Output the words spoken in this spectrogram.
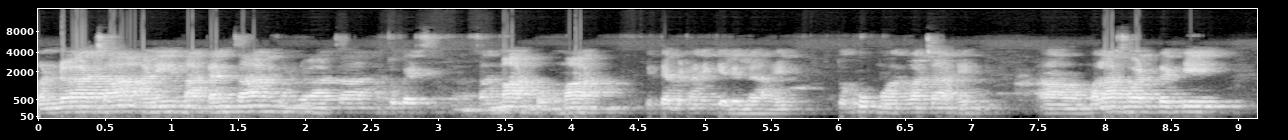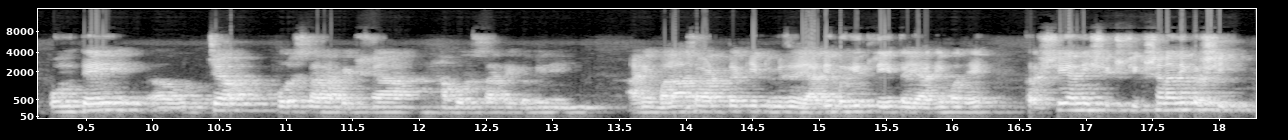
मंडळाचा आणि नात्यांचा आणि मंडळाचा हा जो काही सन्मान बहुमान विद्यापीठाने केलेला आहे तो खूप महत्त्वाचा आहे. मला असं वाटतं की कोणत्याही उच्च पुरस्कारापेक्षा हा पुरस्कार काही कमी नाही. आणि मला असं वाटतं की तुम्ही जर यादी बघितली तर यादीमध्ये कृषी आणि शिक्षण आणि कृषी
